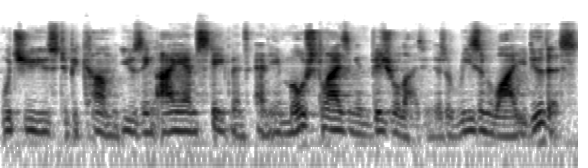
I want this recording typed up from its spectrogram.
which you used to become using I am statements and emotionalizing and visualizing. There's a reason why you do this.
